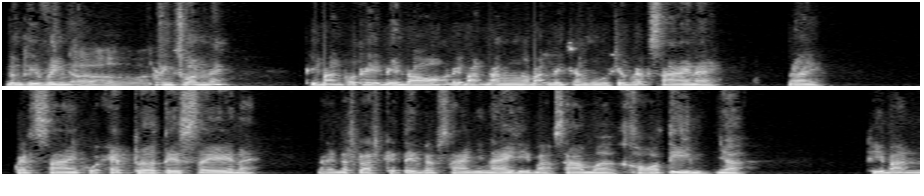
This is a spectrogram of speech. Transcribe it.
Lương Thế Vinh ở ở Thanh Xuân đấy. Thì bạn có thể đến đó để bạn đăng bạn lên trang trên website này. Đây website của SRTC này. Đấy đặt đặt cái tên website như này thì bảo sao mà khó tìm nhỉ? Thì bạn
